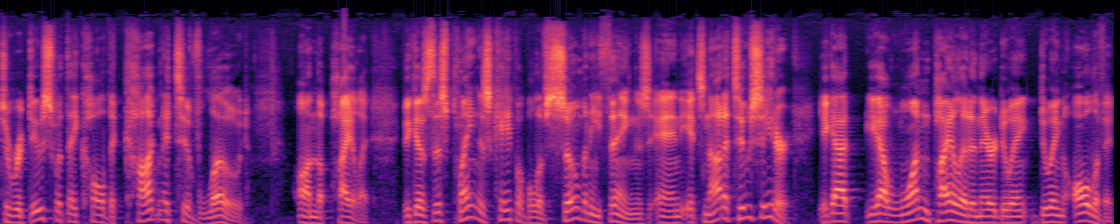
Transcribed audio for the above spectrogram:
to reduce what they call the cognitive load on the pilot because this plane is capable of so many things and it's not a two-seater. You got you got one pilot in there doing doing all of it.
